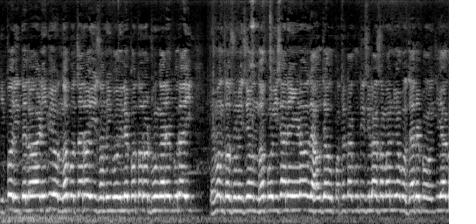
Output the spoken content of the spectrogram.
କିପରି ତେଲ ଆଣିବି ଅନ୍ଧ ପଚାର ଇ ଶନି ବୋଇଲେ ପତର ଠୁଙ୍ଗାରେ ପୁରାଇ ହେମନ୍ତ ଶୁଣିଛି ଅନ୍ଧ ପଇସା ନେଇଣ ଯାଉ ଯାଉ ପଥେ ତାକୁ ଦିଶିଲା ସାମାନ୍ୟ ବଜାରରେ ପହଞ୍ଚି ଆଗ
